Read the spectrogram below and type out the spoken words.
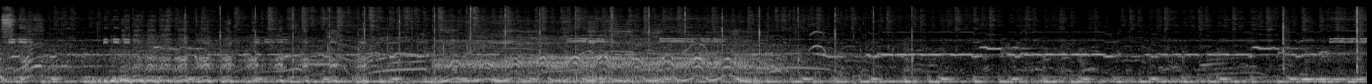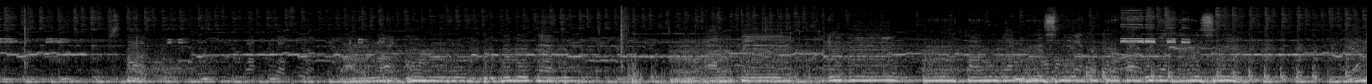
Stop. Karena gong dibunyikan berarti ini pertarungan resmi atau pertandingan resmi yang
